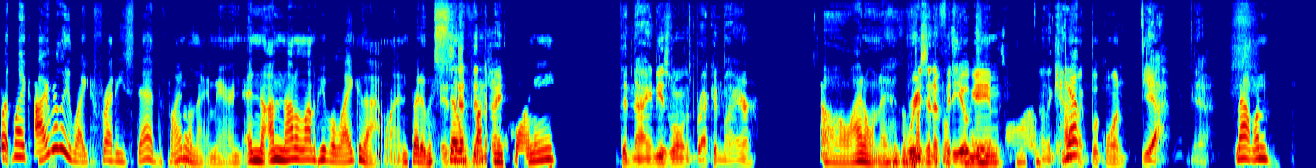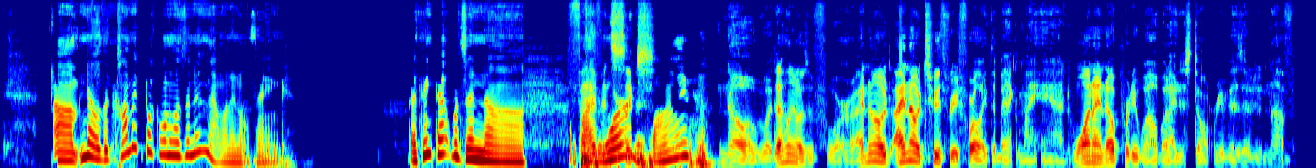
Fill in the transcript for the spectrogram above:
but like I really liked Freddy's Dead, the Final Nightmare, and, and I'm not a lot of people like that one, but it was Is so fucking night- corny. The '90s one with Breckin Meyer. Oh, I don't know who the. Where he's in a video game on the Yep, comic book one. Yeah, yeah. that one. Um, no, the comic book one wasn't in that one. I don't think. I think that was in uh like Five and six. five. No, well, definitely wasn't four. I know, I know two, three, four like the back of my hand. One I know pretty well, but I just don't revisit it enough.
